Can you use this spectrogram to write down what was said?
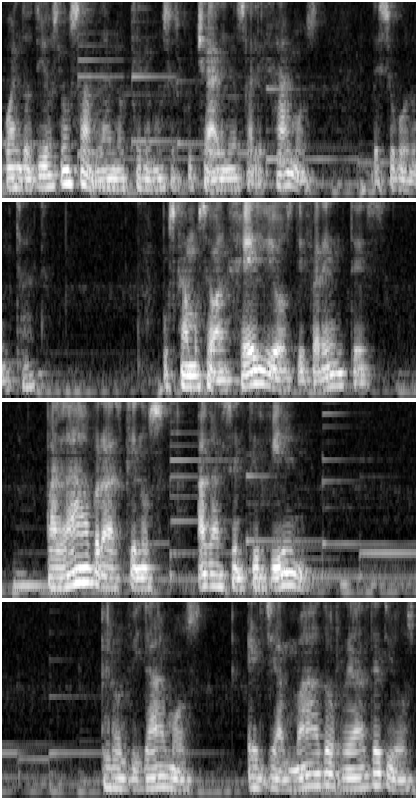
cuando Dios nos habla no queremos escuchar y nos alejamos de su voluntad. Buscamos evangelios diferentes, palabras que nos hagan sentir bien, pero olvidamos el llamado real de Dios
